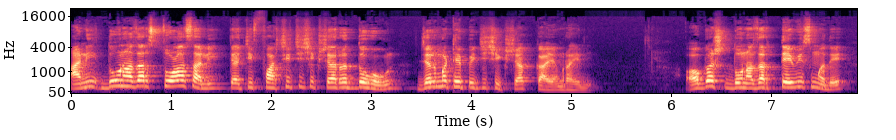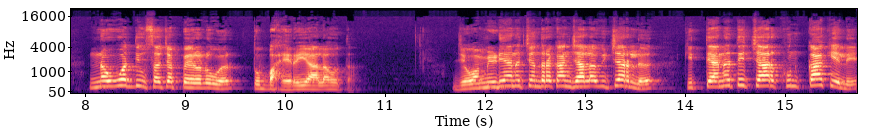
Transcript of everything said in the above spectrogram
आणि दोन हजार सोळा साली त्याची फाशीची शिक्षा रद्द होऊन जन्मठेपीची शिक्षा कायम राहिली. ऑगस्ट दोन हजार तेवीसमध्ये नव्वद दिवसाच्या पेरोलवर तो बाहेरही आला होता. जेव्हा मीडियानं चंद्रकांत झाला विचारलं की त्यानं ते चार खून का केले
